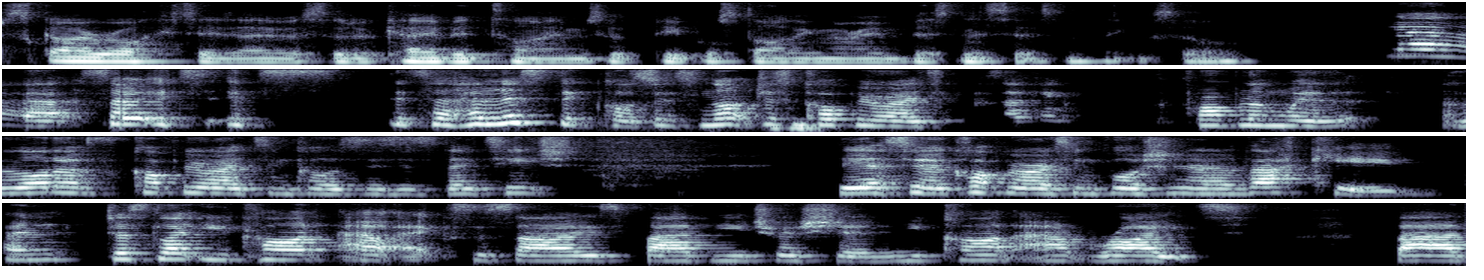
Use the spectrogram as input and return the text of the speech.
skyrocketed over sort of COVID times with people starting their own businesses and things. So yeah, so it's it's it's a holistic course. It's not just copywriting because I think the problem with a lot of copywriting courses is they teach the SEO copywriting portion in a vacuum. And just like you can't out exercise bad nutrition, you can't outright bad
